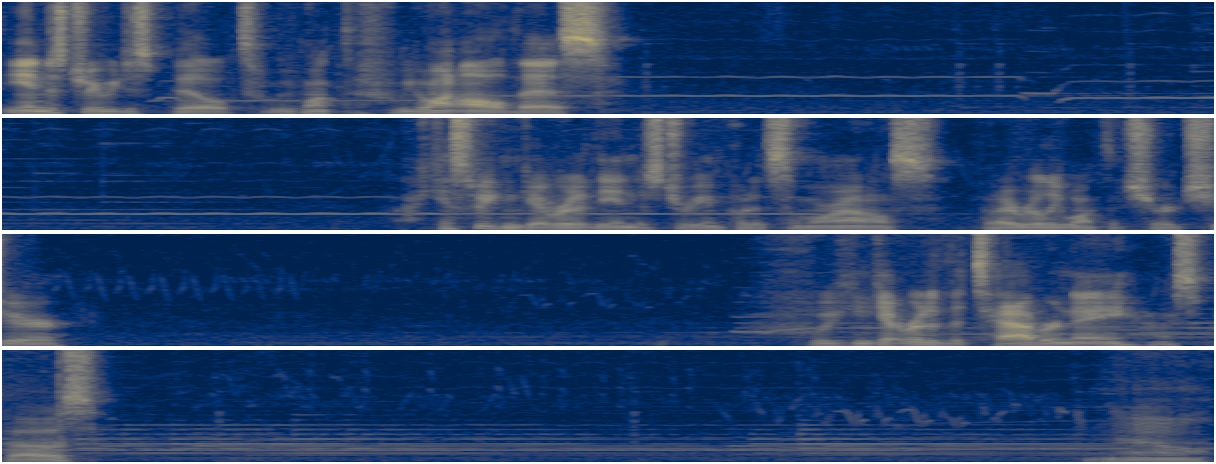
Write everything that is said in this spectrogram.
The industry we just built. We want the, we want all this. I guess we can get rid of the industry and put it somewhere else. But I really want the church here. We can get rid of the Tabernae, I suppose. No.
